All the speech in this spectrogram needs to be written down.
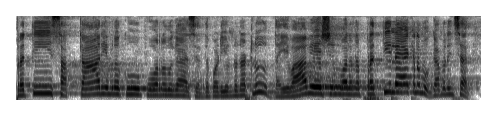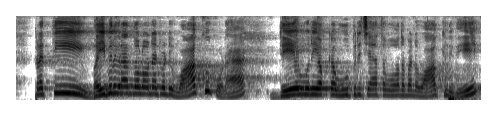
ప్రతి సత్కార్యములకు పూర్ణముగా సిద్ధపడి ఉండునట్లు దైవావేశం వలన ప్రతి లేఖనము గమనించాలి. ప్రతి బైబిల్ గ్రంథంలో ఉన్నటువంటి వాక్కు కూడా దేవుని యొక్క ఊపిరి చేత ఓదబడిన వాక్కులు ఇవి.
